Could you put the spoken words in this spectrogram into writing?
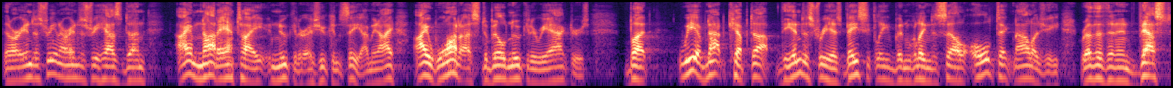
that our industry, and our industry has done, I am not anti-nuclear, as you can see. I mean, I, I want us to build nuclear reactors, but we have not kept up. The industry has basically been willing to sell old technology rather than invest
